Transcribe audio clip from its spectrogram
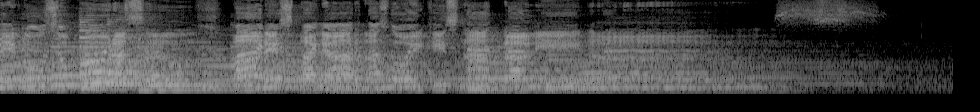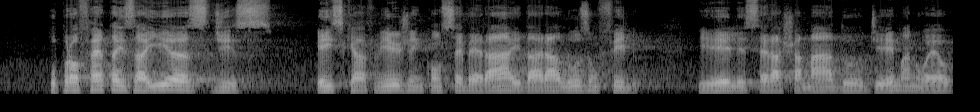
e luz o coração, para espalhar nas noites natalinas. O profeta Isaías diz: Eis que a Virgem conceberá e dará à luz um filho, e ele será chamado de Emanuel,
